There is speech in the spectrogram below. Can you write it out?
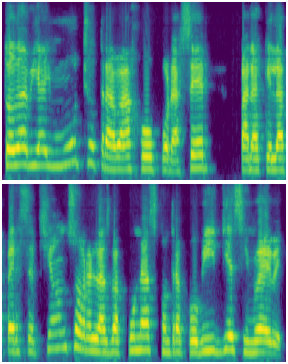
todavía hay mucho trabajo por hacer para que la percepción sobre las vacunas contra COVID-19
